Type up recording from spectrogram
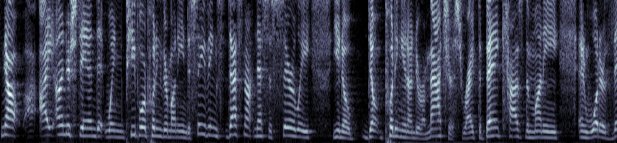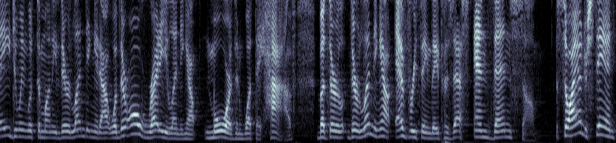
Now, I understand that when people are putting their money into savings, that's not necessarily, you know, putting it under a mattress, right? The bank has the money, and what are they doing with the money? They're lending it out. Well, they're already lending out more than what they have, but they're they're lending out everything they possess and then some. So I understand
